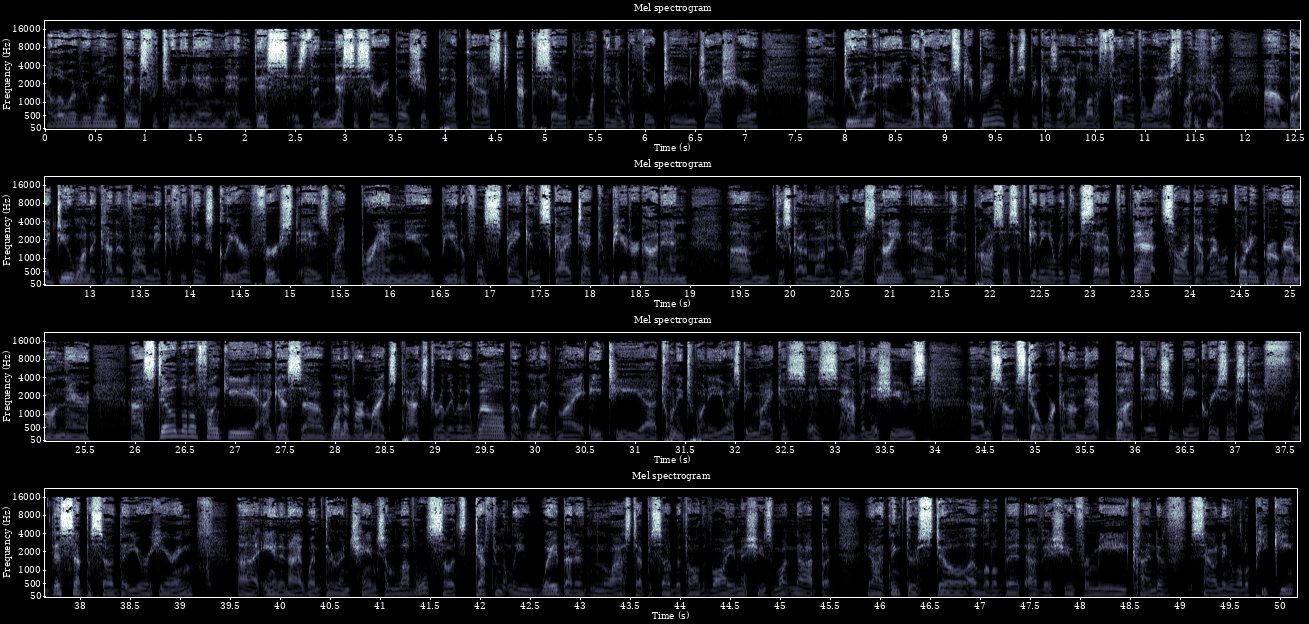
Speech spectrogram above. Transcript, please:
Hello, everyone. Thanks for tuning in. And this is the Necessary Bullshit Podcast, episode lucky number 13. Josh here. Um, doing another housekeeping just because I had a lot of fun with the last one. No, um, but I do want to kind of uh, make a few things clear. First is my brand new, beautiful spanking Skytech computer got in. Um, just got a monitor last night, and I'm in the process of getting everything set up for that. So I got my recording program on there. Uh, still a little funky. I guess uh, one of our mics patched really, really well, but one of my AT 2020 USB mic is is having issues. Um, so still working on that, but it should be increasing stuff. For this episode that you were hearing, uh, Ian and I went through and changed some levels, so it's definitely way better than the last episode with all the volume issues and whatnot. But you know, I think there's still a little bit of issue for me, kind of sounding a little peaky.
